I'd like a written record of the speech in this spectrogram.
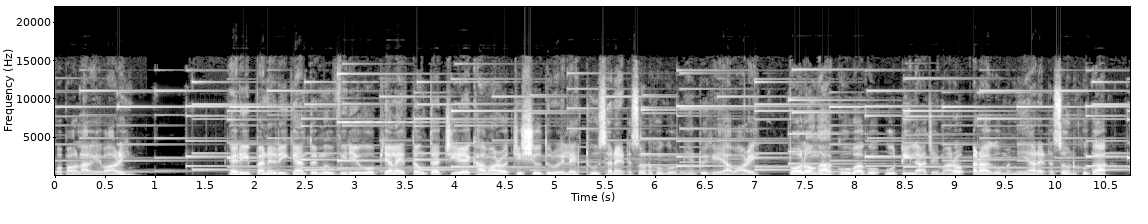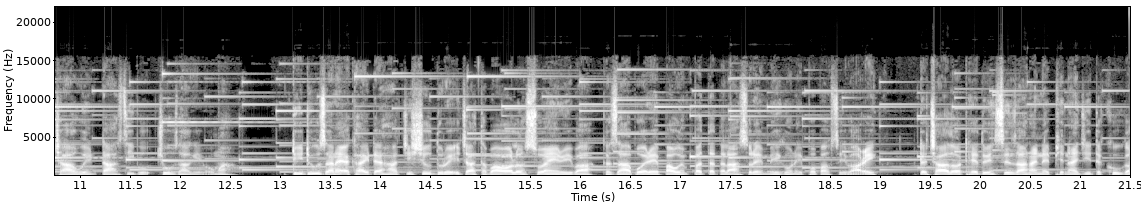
ပေါ်ပေါက်လာခဲ့ပါတယ်။အဲဒီပနတီကန်သွင်းမှုဗီဒီယိုကိုပြန်လည်သုံးသပ်ကြည့်တဲ့အခါမှာတော့ကြည့်ရှုသူတွေလည်းထူးဆန်းတဲ့တစုံတစ်ခုကိုမြင်တွေ့ခဲ့ရပါတယ်။ဘောလုံးကဂိုးဘက်ကိုဥတီလာချိန်မှာတော့အဲ့ဒါကိုမမြင်ရတဲ့တစုံတစ်ခုကဂျားဝင်တားဆီးဖို့ကြိုးစားခဲ့ပုံပါ။ ဒီထူးဆန်းတဲ့အခိုက်အတန့်ဟာကြည့်ရှုသူတွေအကြသဘာဝလုံးစွမ်းရည်တွေပါကစားပွဲတွေပါဝင်ပတ်သက်သလားဆိုတဲ့မေးခွန်းတွေပေါ်ပေါက်စေပါတယ်။တခြားသောထဲသွင်းစဉ်းစားနိုင်တဲ့ဖြစ်နိုင်ခြေတစ်ခုက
